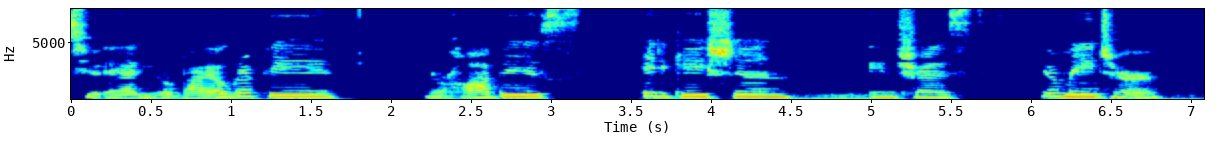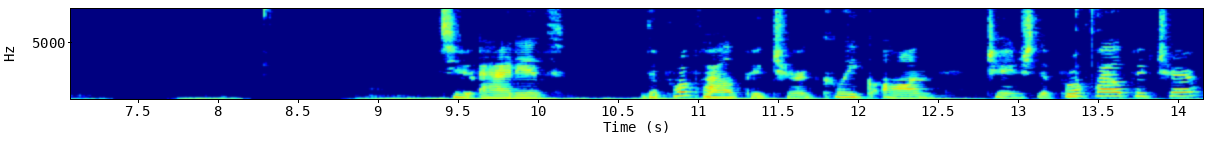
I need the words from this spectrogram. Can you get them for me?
to add your biography, your hobbies, education, interest, your major. To edit the profile picture, click on Change the profile picture.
